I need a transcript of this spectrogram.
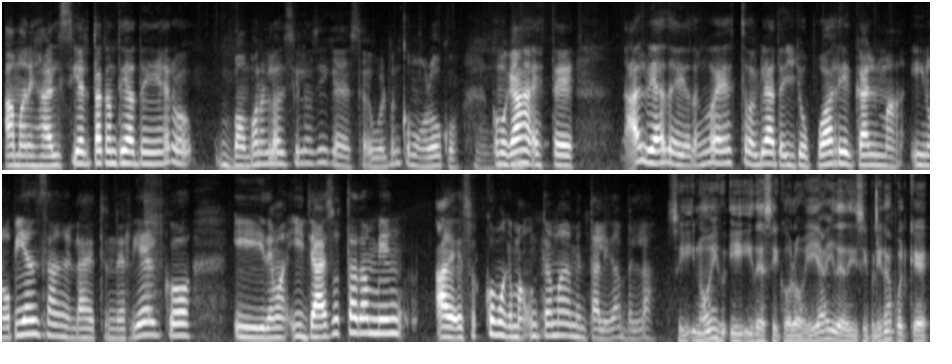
a manejar cierta cantidad de dinero, vamos a ponerlo a decirlo así, que se vuelven como locos. Como que, ah, este, ah, olvídate, yo tengo esto, olvídate, yo puedo arriesgar más. Y no piensan en la gestión de riesgo y demás. Y ya eso está también, eso es como que más un tema de mentalidad, ¿verdad? Sí, no, y, de psicología y de disciplina, porque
